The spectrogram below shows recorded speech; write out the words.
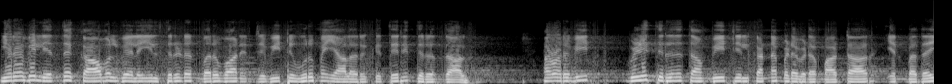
இரவில் எந்த காவல் வேளையில் திருடன் வருவான் என்று வீட்டு உரிமையாளருக்கு தெரிந்திருந்தால் அவர் வீட் விழித்திருந்து தம் வீட்டில் கண்ணமிட விட மாட்டார் என்பதை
